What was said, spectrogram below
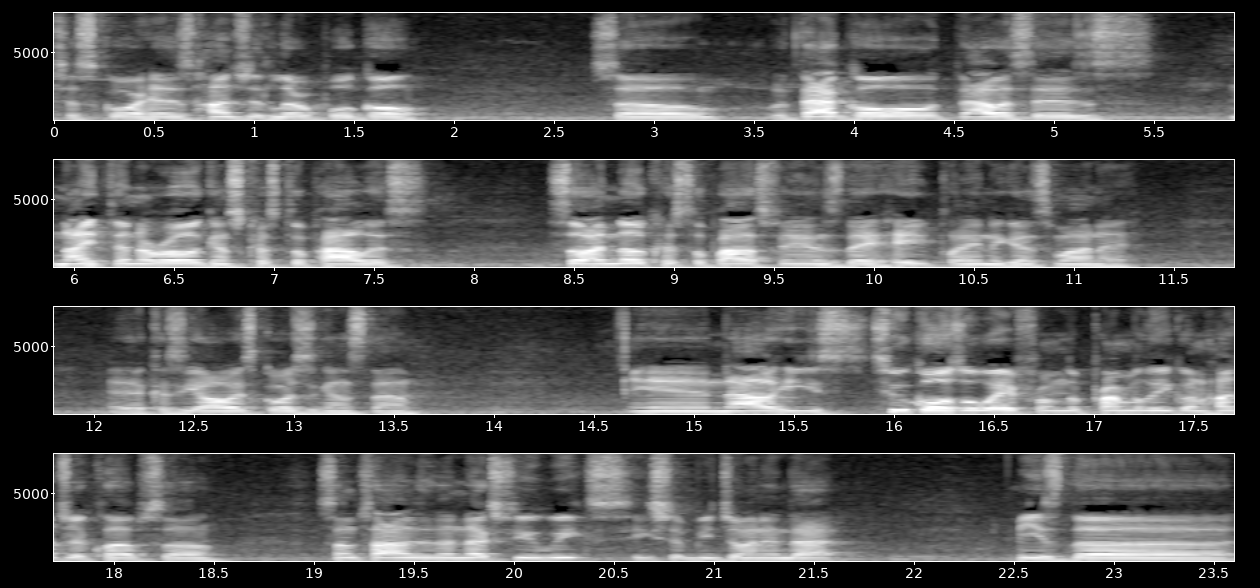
to score his 100th Liverpool goal. So with that goal, that was his ninth in a row against Crystal Palace. So I know Crystal Palace fans, they hate playing against Mane because he always scores against them. And now he's two goals away from the Premier League 100 club. So sometimes in the next few weeks, he should be joining that. He's the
